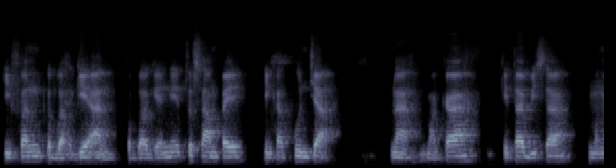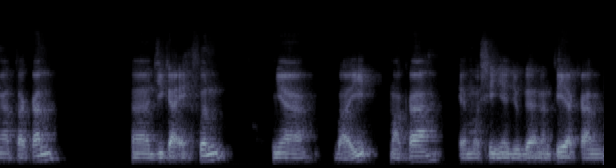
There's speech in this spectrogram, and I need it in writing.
event kebahagiaan. Kebahagiaannya itu sampai tingkat puncak. Nah, maka kita bisa mengatakan eh, jika eventnya baik, maka emosinya juga nanti akan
